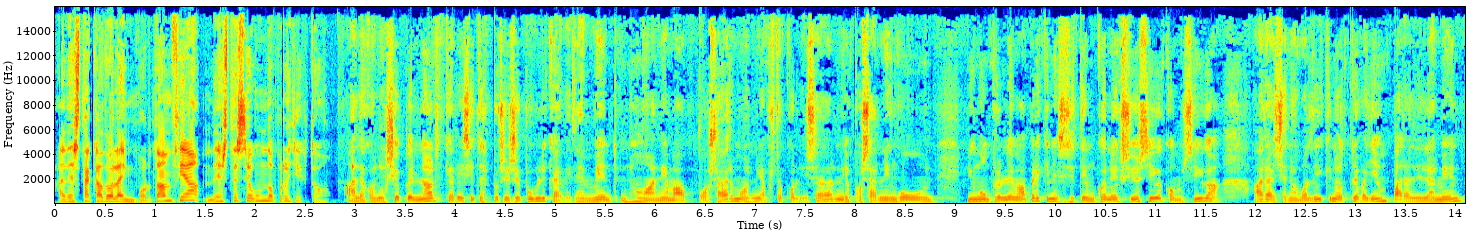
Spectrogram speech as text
ha destacado la importancia de este segundo proyecto. A la connexió pel nord, que ara és exposició pública, evidentment no anem a posar-nos ni a obstaculitzar ni a posar ningú, ningú problema perquè necessitem connexió siga com siga. Ara, això no vol dir que no treballem paral·lelament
